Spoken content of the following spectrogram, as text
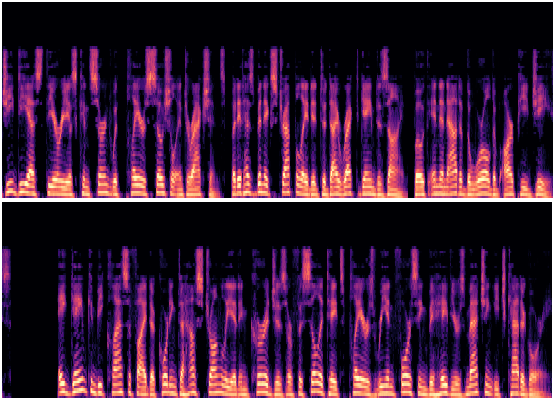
GDS theory is concerned with players' social interactions, but it has been extrapolated to direct game design, both in and out of the world of RPGs. A game can be classified according to how strongly it encourages or facilitates players reinforcing behaviors matching each category.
